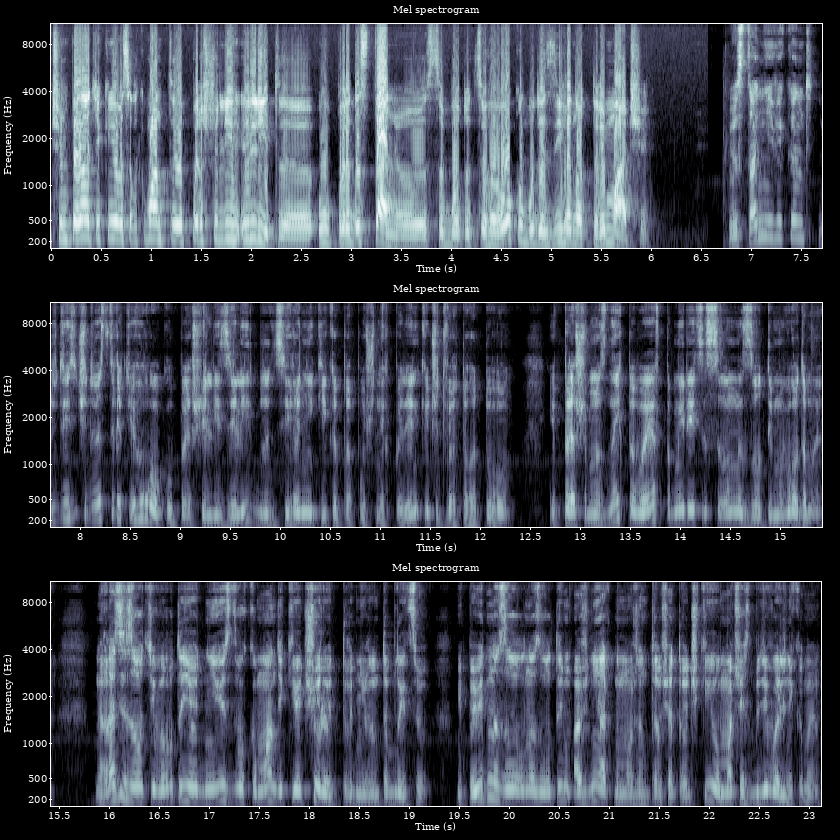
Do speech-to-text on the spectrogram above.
чемпіонаті Києва серед першої ліги еліт е, у передостанню суботу цього року буде зіграно три матчі. В останній вікенд 2023 року у першій лізі еліт будуть зіграні кілька пропущених поєдинків четвертого туру. І в першому з них ПВФ поміряється силами з золотими воротами. Наразі золоті ворота є однією з двох команд, які очолюють турнірну таблицю. Відповідно, золотим аж ніяк не можна втрачати очки у матчах з будівельниками.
